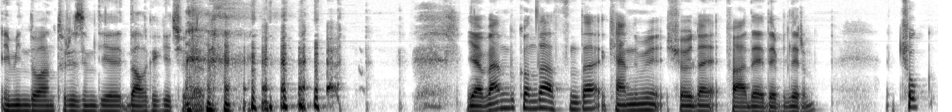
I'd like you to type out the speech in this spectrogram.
Emin Doğan Turizm diye dalga geçiyorlar. ya ben bu konuda aslında kendimi şöyle ifade edebilirim. Çok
